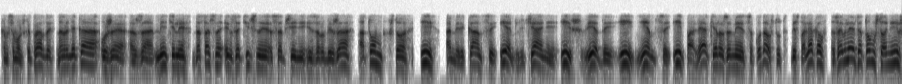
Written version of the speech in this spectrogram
«Комсомольской правды» наверняка уже заметили достаточно экзотичные сообщения из-за рубежа о том, что и американцы, и англичане, и шведы, и немцы, и поляки, разумеется, куда уж тут без поляков, заявляют о том, что они в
